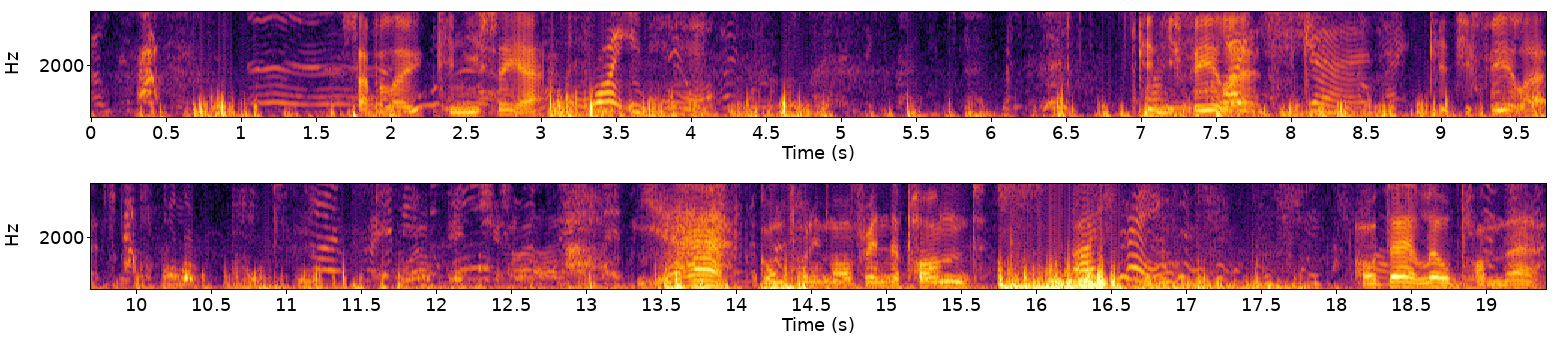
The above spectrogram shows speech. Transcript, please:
I'm. Let's have a look. Can you see it? Right in here. Can you feel Quite it? scared. Could you feel it? Gonna pinch me. Yeah. Go and put him over in the pond. I think. Oh, there, little pond there.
